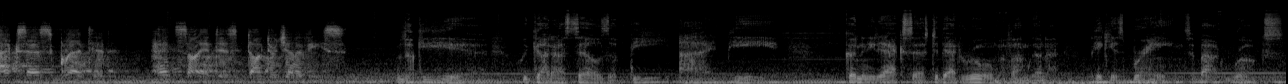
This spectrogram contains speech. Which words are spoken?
Access granted. Head scientist Dr. Genovese. Looky here. We got ourselves a VIP. Gonna need access to that room if I'm gonna pick his brains about Rooks.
